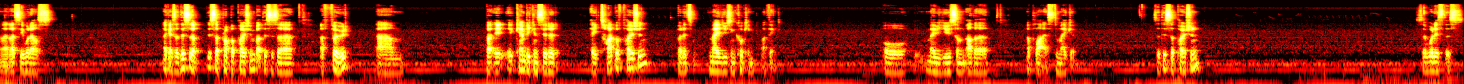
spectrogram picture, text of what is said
let's see what else. Okay, so this is a this is a proper potion, but this is a a food. Um, but it, it can be considered a type of potion, but it's made using cooking, I think. Or maybe use some other appliance to make it. So this is a potion. So what is this?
